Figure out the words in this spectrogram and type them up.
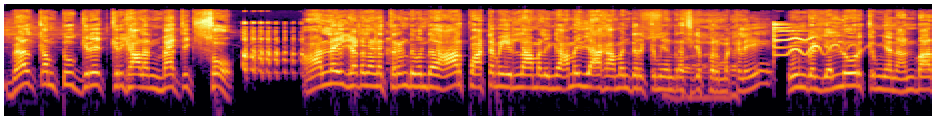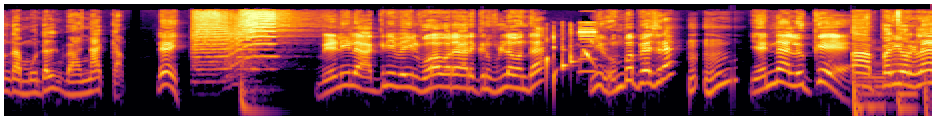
Welcome to great Kirikalan magic show அலைகடலான திரண்டு வந்த ஆர்ப்பாட்டமே இல்லாமல் இங்கு அமைதியாக அமர்ந்திருக்கும் என் ரசிக பெருமக்களே உங்கள் எல்லோருக்கும் என் அன்பார்ந்த முதல் வணக்கம். டேய் வெளியில அக்னி வெயில் ஓவரா இருக்குன்னு உள்ள வந்த நீ ரொம்ப பேசுற. என்ன லுக்கு? ஆ, பெரியோர்களே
